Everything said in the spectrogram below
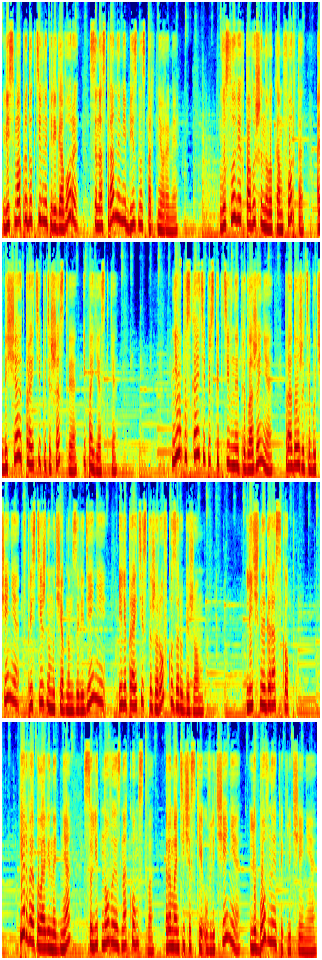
Весьма продуктивны переговоры с иностранными бизнес-партнерами. В условиях повышенного комфорта обещают пройти путешествия и поездки. Не упускайте перспективные предложения продолжить обучение в престижном учебном заведении или пройти стажировку за рубежом. Личный гороскоп. Первая половина дня сулит новые знакомства, романтические увлечения, любовные приключения.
